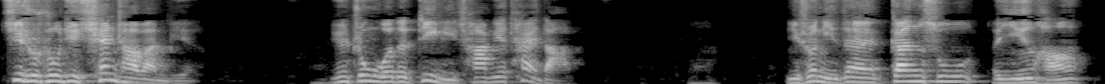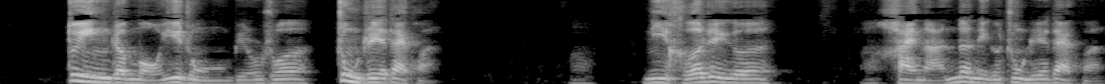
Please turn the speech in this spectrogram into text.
基础数据千差万别，因为中国的地理差别太大了。你说你在甘肃的银行对应着某一种，比如说种植业贷款。你和这个海南的那个种植业贷款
